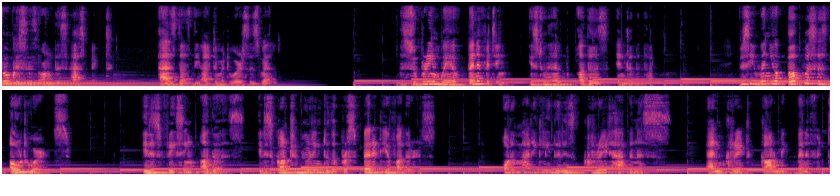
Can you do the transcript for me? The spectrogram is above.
focuses on this aspect, as does the ultimate verse as well. The supreme way of benefiting is to help others enter the Dharma. You see, when your purpose is outwards, it is facing others, it is contributing to the prosperity of others, automatically there is great happiness and great karmic benefit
